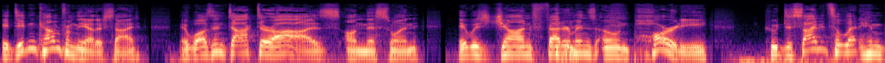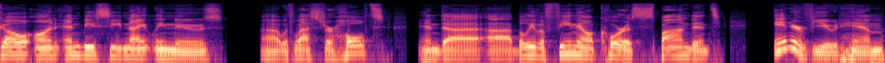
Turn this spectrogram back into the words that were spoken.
it didn't come from the other side. It wasn't Dr. Oz on this one. It was John Fetterman's own party who decided to let him go on NBC Nightly News uh, with Lester Holt. And uh, uh, I believe a female correspondent interviewed him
